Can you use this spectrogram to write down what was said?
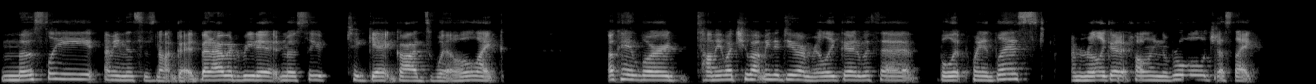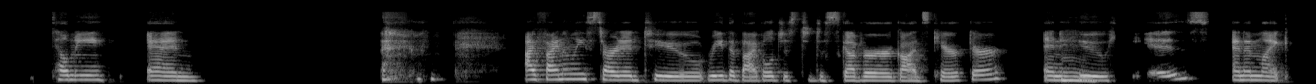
mostly i mean this is not good but i would read it mostly to get god's will like okay lord tell me what you want me to do. I'm really good with a bullet pointed list I'm really good at following the rule. Just like tell me. And I finally started to read the Bible just to discover God's character and mm. who he is. And I'm like,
